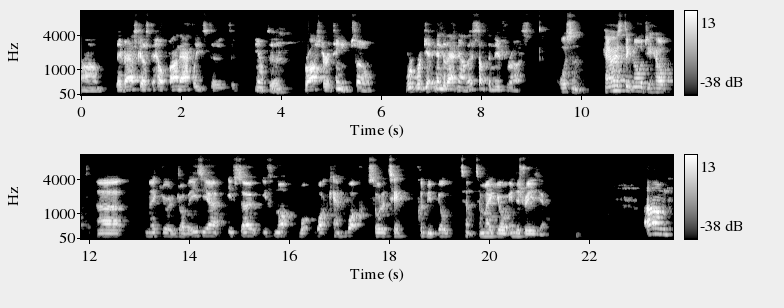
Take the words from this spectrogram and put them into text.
um, they've asked us to help find athletes to, to you know, to roster a team. So we're, we're getting into that now. That's something new for us. Awesome. How has technology helped uh, make your job easier? If so, if not, what what can what sort of tech could be built to, to make your industry easier? Um,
